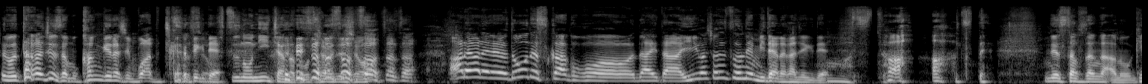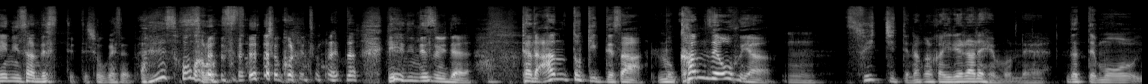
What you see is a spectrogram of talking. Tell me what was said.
でも、高田純次さんも関係なしにバーって近寄ってきて普。通のお兄ちゃんだと思ってそうでしょそうそうそう。あれあれ、どうですか？ここ、大体、いい場所ですよね？みたいな感じで来て。ああ、あ、つって。で、スタッフさんが、あの、芸人さんですって言って紹介された。え、そうなの？チョコレートもらった芸人ですみたいな。ただ、あの時ってさ、もう完全オフやん。うん。スイッチってなかなか入れられへんもんね。だってもう、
